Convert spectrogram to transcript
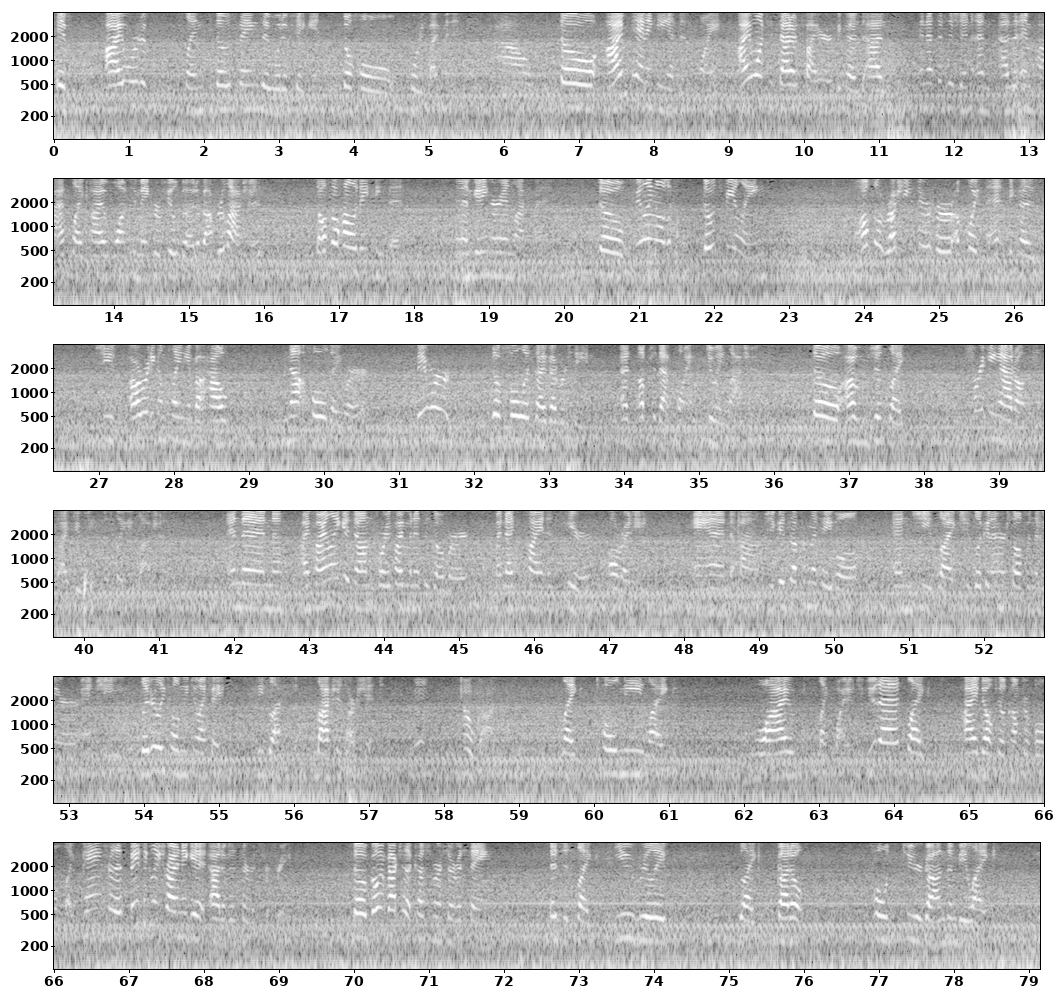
if I were to cleanse those things, it would have taken the whole 45 minutes. Wow. So I'm panicking at this point. I want to satisfy her because as an esthetician and as an empath, like I want to make her feel good about her lashes. It's also holiday season, and I'm getting her in last minute. So feeling all the, those feelings, also rushing through her appointment because she's already complaining about how not full they were. They were the fullest I've ever seen at, up to that point doing lashes. So I'm just like freaking out on the inside doing this lady's lashes. And then I finally get done, the 45 minutes is over. My next client is here already. And um, she gets up from the table and she's like, she's looking at herself in the mirror, and she literally told me to my face, "These lashes, lashes are shit." Oh God. Like, told me like, why, like, why did you do this? Like, I don't feel comfortable like paying for this. Basically, trying to get out of the service for free. So going back to that customer service thing, it's just like you really like gotta hold to your guns and be like,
